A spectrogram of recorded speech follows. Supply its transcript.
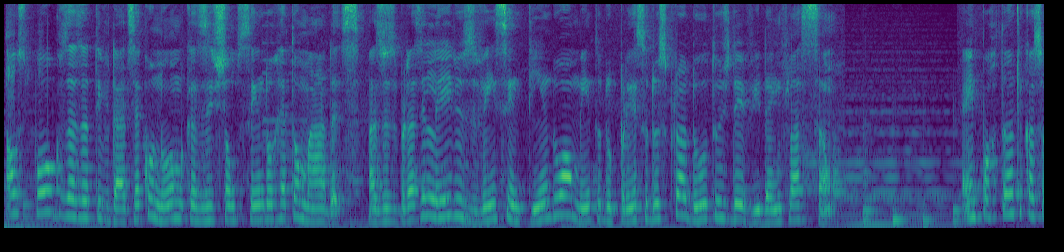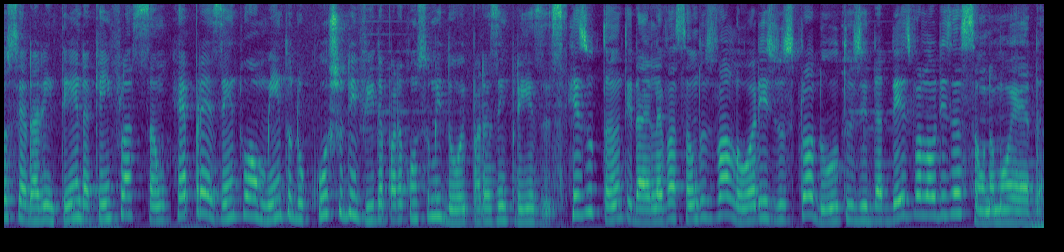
Aos poucos, as atividades econômicas estão sendo retomadas, mas os brasileiros vêm sentindo o aumento do preço dos produtos devido à inflação. É importante que a sociedade entenda que a inflação representa o aumento do custo de vida para o consumidor e para as empresas, resultante da elevação dos valores dos produtos e da desvalorização da moeda.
